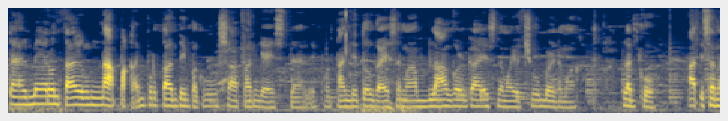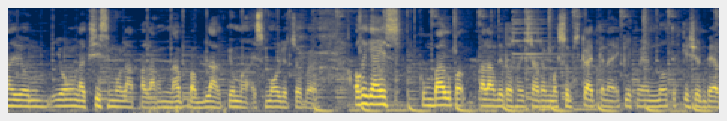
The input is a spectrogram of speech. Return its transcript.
dahil meron tayong napaka-importanteng pag-uusapan guys dahil importante to guys sa mga vlogger guys, na mga youtuber, na mga vlog ko at isa na yun yung nagsisimula pa lang na vlog yung mga small youtuber okay guys kung bago pa, pa lang dito sa channel mag subscribe ka na i-click mo yung notification bell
